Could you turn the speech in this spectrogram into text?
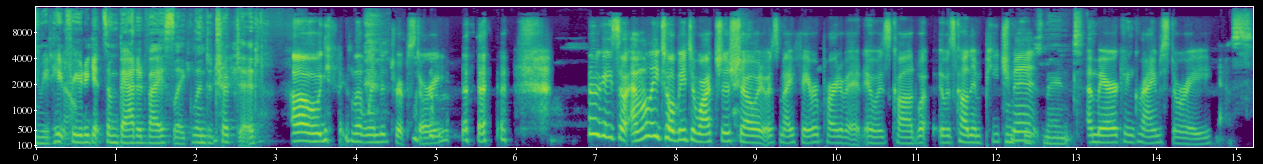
We'd hate you know. for you to get some bad advice like Linda Tripp did. Oh, the Linda Tripp story. okay, so Emily told me to watch this show. It was my favorite part of it. It was called what? It was called Impeachment, Impeachment. American Crime Story. Yes,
